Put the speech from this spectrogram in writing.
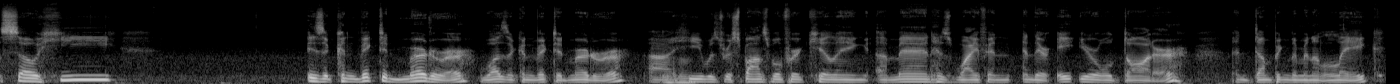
so he is a convicted murderer. Was a convicted murderer. Uh, Mhm. He was responsible for killing a man, his wife, and and their eight-year-old daughter, and dumping them in a lake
